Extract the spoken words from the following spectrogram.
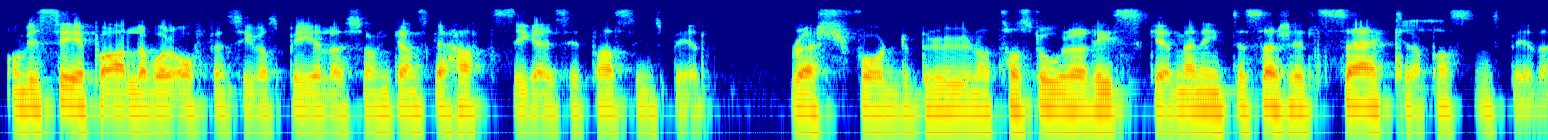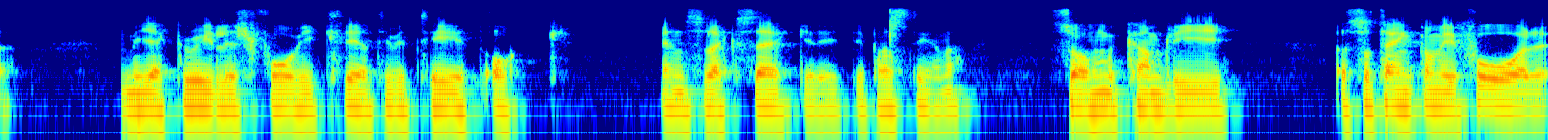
Om vi ser på alla våra offensiva spelare som är ganska hafsiga i sitt passningsspel. Rashford, Bruno tar stora risker men inte särskilt säkra passningsspelare. Med Jack Grealish får vi kreativitet och en slags säkerhet i passningarna som kan bli. Alltså tänk om vi får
